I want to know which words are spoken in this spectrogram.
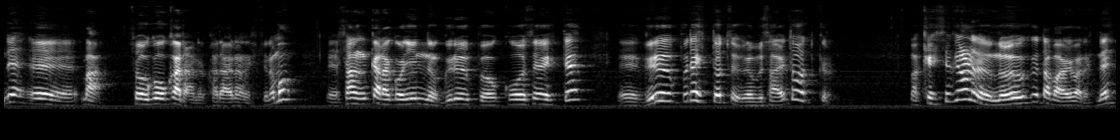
で、えー、まあ、総合課題の課題なんですけども、3から5人のグループを構成して、えグループで一つウェブサイトを作る。まあ、欠席などで能力た場合はですね、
